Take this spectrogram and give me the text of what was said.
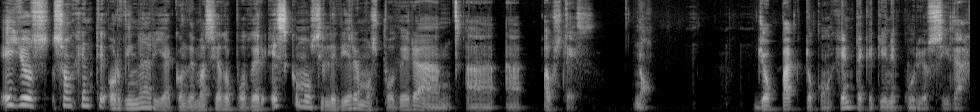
Ellos son gente ordinaria con demasiado poder. Es como si le diéramos poder a, a, a, a usted. No. Yo pacto con gente que tiene curiosidad,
